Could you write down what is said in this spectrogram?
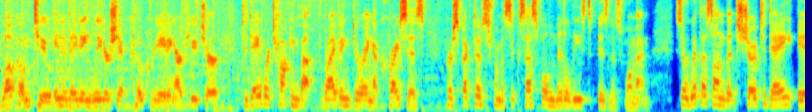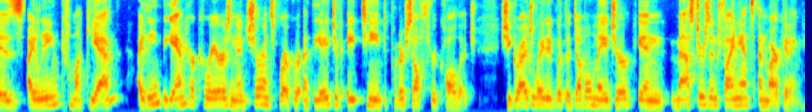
Welcome to Innovating Leadership, Co Creating Our Future. Today, we're talking about thriving during a crisis perspectives from a successful Middle East businesswoman. So, with us on the show today is Aline Kamakian. Aline began her career as an insurance broker at the age of 18 to put herself through college. She graduated with a double major in master's in finance and marketing.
